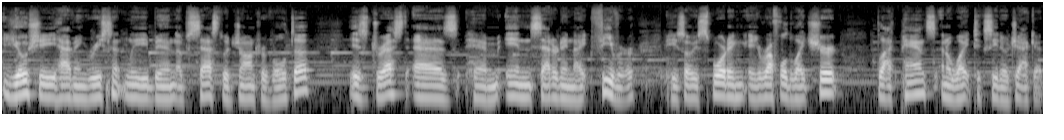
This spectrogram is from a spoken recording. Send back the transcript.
Yoshi, having recently been obsessed with John Travolta, is dressed as him in Saturday Night Fever. He, so he's sporting a ruffled white shirt, black pants, and a white tuxedo jacket.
